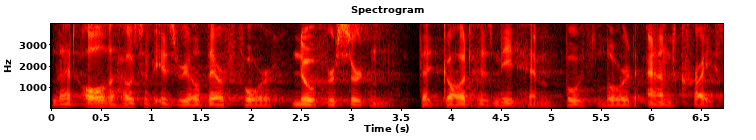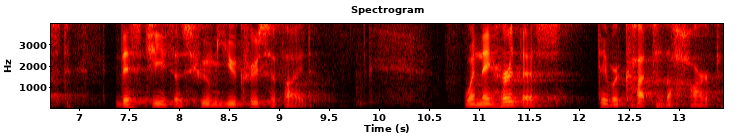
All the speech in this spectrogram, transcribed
Let all the house of Israel therefore know for certain that God has made him both Lord and Christ, this Jesus whom you crucified. When they heard this, they were cut to the heart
